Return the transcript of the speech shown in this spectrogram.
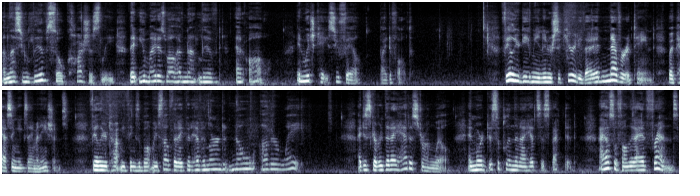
unless you live so cautiously that you might as well have not lived at all, in which case you fail by default. Failure gave me an inner security that I had never attained by passing examinations. Failure taught me things about myself that I could have learned no other way. I discovered that I had a strong will and more discipline than I had suspected. I also found that I had friends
